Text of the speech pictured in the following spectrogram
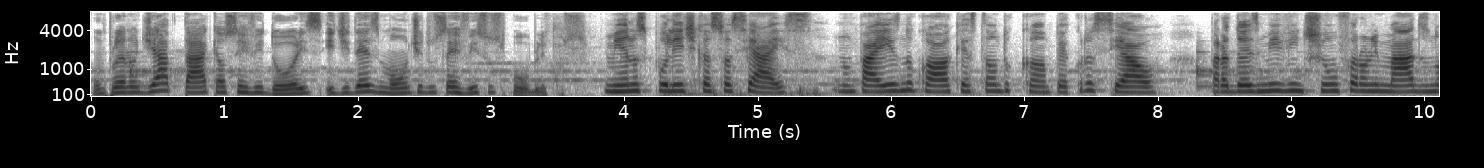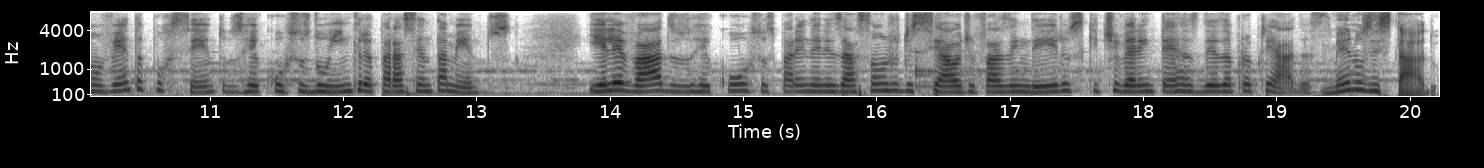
um plano de ataque aos servidores e de desmonte dos serviços públicos. Menos políticas sociais. Num país no qual a questão do campo é crucial, para 2021 foram limados 90% dos recursos do INCRA para assentamentos e elevados os recursos para indenização judicial de fazendeiros que tiverem terras desapropriadas. Menos Estado.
